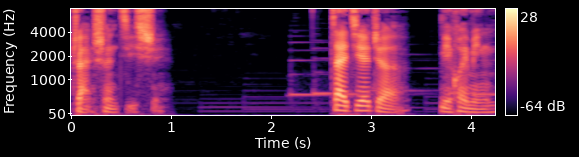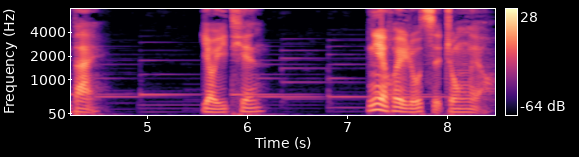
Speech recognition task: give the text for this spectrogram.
转瞬即逝。再接着，你会明白，有一天，你也会如此终了。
